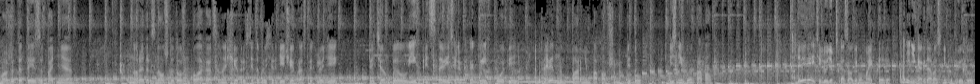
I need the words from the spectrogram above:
«Может, это из-за подня». Но Реддер знал, что должен полагаться на щедрость и добросердечие простых людей. Ведь он был их представителем, как бы их копией, обыкновенным парнем, попавшим в беду. Без них бы он пропал. «Доверяйте людям», — сказал ему Майк Терри. «Они никогда вас не подведут».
